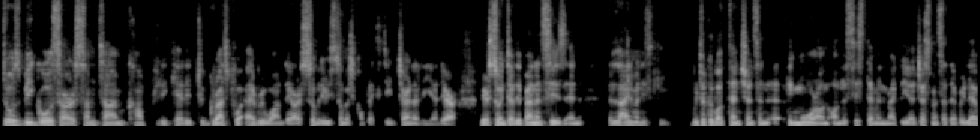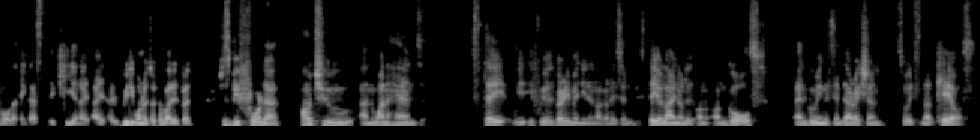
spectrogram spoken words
Those big goals are sometimes complicated to grasp for everyone. There are so many so much complexity internally and there are there are so interdependencies and alignment is key we talk about tensions and uh, I think more on, on the system and make the adjustments at every level. I think that's the key. And I, I really want to talk about it. But just before that, how to, on one hand, stay, if we are very many in an organization, stay aligned on, on, on goals and going in the same direction. So it's not chaos.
